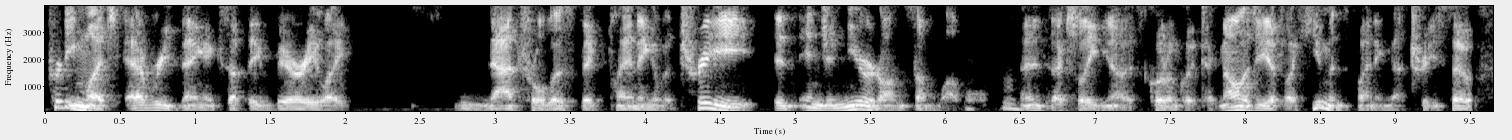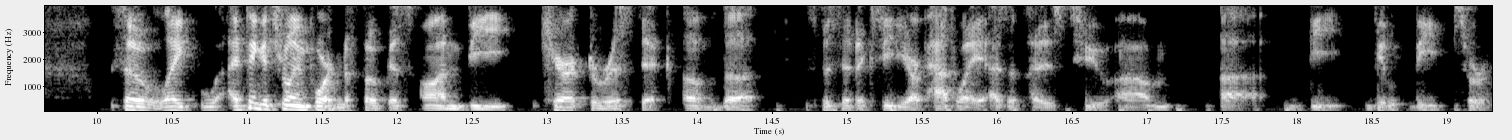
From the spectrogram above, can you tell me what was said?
pretty much everything except a very like naturalistic planting of a tree is engineered on some level. Mm-hmm. And it's actually, you know, it's quote unquote technology of a humans planting that tree. So so like i think it's really important to focus on the characteristic of the specific cdr pathway as opposed to um, uh, the, the, the sort of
